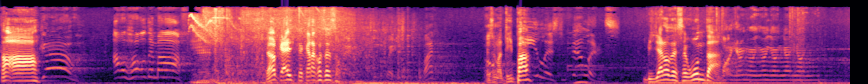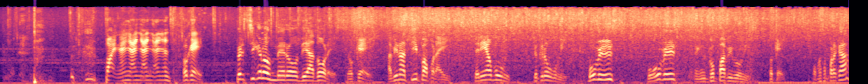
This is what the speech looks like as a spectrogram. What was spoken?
Ah, Go! I'll hold him off. ah. Ok, ¿qué carajo es eso? ¿Es una tipa? Villano de segunda. Ok, persigue a los merodeadores. Ok, había una tipa por ahí. Tenía boobies. Yo creo boobies. Boobies. Boobies. Vengan con papi boobies. Ok, ¿puedo pasar por acá?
